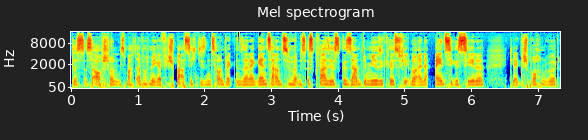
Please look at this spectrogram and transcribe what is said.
das ist auch schon, es macht einfach mega viel Spaß, sich diesen Soundtrack in seiner Gänze anzuhören. Es ist quasi das gesamte Musical, es fehlt nur eine einzige Szene, die halt gesprochen wird.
